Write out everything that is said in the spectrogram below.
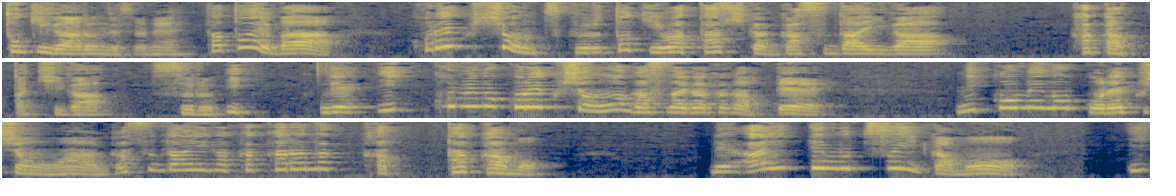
時があるんですよね。例えば、コレクション作るときは確かガス代がかかった気がする。で、1個目のコレクションはガス代がかかって、2個目のコレクションはガス代がかからなかったかも。で、アイテム追加も、1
